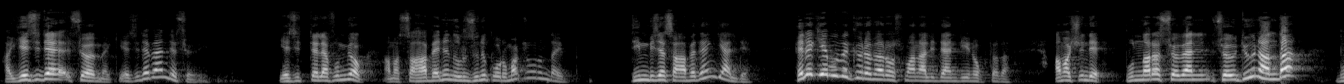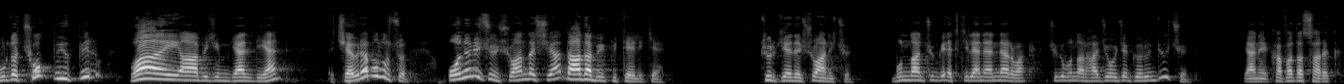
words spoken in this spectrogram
Ha Yezid'e sövmek. Yezid'e ben de söveyim. Yezid'de lafım yok. Ama sahabenin ırzını korumak zorundayım. Din bize sahabeden geldi. Hele ki Ebu Bekir, Ömer, Osman, Ali dendiği noktada. Ama şimdi bunlara söven, sövdüğün anda burada çok büyük bir vay abicim gel diyen e, çevre bulursun. Onun için şu anda Şia daha da büyük bir tehlike. Türkiye'de şu an için. Bundan çünkü etkilenenler var. Çünkü bunlar hacı hoca göründüğü için. Yani kafada sarık,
